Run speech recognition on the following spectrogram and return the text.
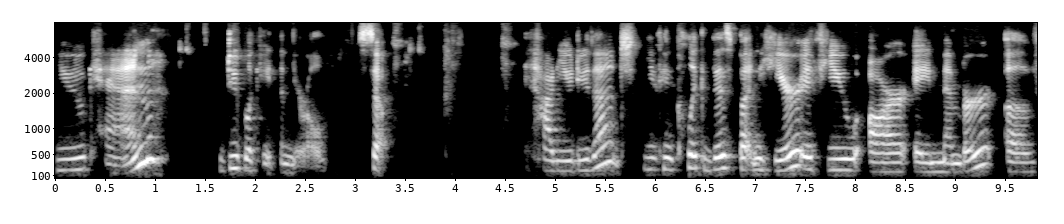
You can duplicate the mural. So how do you do that? You can click this button here if you are a member of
